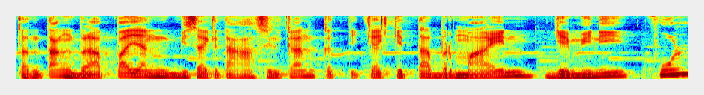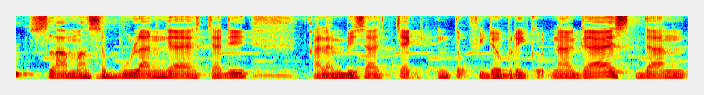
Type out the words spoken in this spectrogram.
tentang berapa yang bisa kita hasilkan ketika kita bermain game ini full selama sebulan guys. Jadi kalian bisa cek untuk video berikutnya guys. Dan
